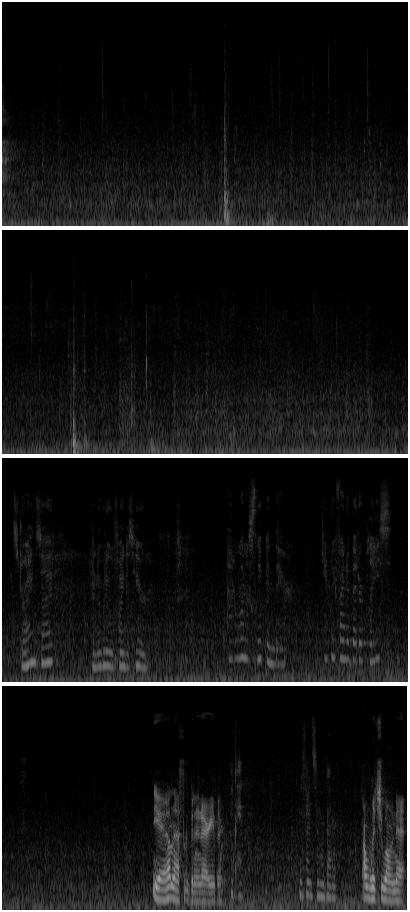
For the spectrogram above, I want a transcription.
It's dry inside, and nobody will find us here. I don't want to sleep in there. Can't we find a better place? Yeah, I'm not sleeping in there either. Okay. We'll find somewhere better. I'm with you on that.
